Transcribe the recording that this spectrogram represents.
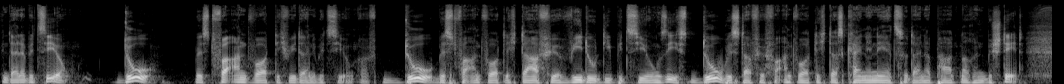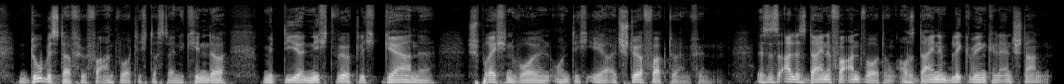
In deiner Beziehung. Du bist verantwortlich, wie deine Beziehung läuft. Du bist verantwortlich dafür, wie du die Beziehung siehst. Du bist dafür verantwortlich, dass keine Nähe zu deiner Partnerin besteht. Du bist dafür verantwortlich, dass deine Kinder mit dir nicht wirklich gerne sprechen wollen und dich eher als Störfaktor empfinden. Es ist alles deine Verantwortung, aus deinem Blickwinkel entstanden.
